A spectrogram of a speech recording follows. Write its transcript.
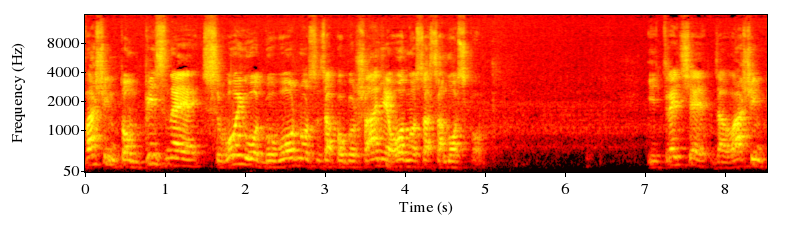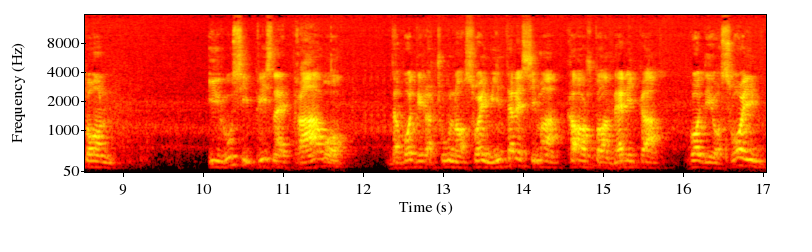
Vašington priznaje svoju odgovornost za pogoršanje odnosa sa Moskvom. I treće, da Vašington i Rusi priznaje pravo da vodi računa o svojim interesima, kao što Amerika vodi o svojim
